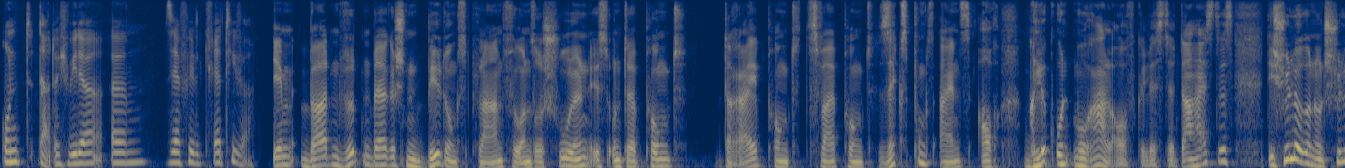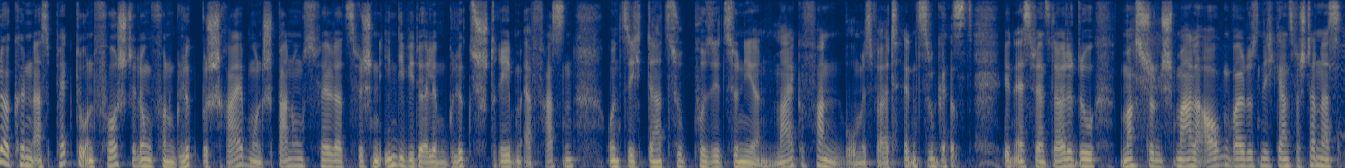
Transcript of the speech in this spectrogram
und dadurch wieder ähm, sehr viel kreativer. Im baden-württembergischen Bildungsplan für unsere Schulen ist unter Punkt 3.2.6.1 auch Glück und Moral aufgelistet. Da heißt es, die Schülerinnen und Schüler können Aspekte und Vorstellungen von Glück beschreiben und Spannungsfelder zwischen individuellem Glücksstreben erfassen und sich dazu positionieren. Maike Vandenboom ist weiterhin zu Gast in S-Fans. Leute, du machst schon schmale Augen, weil du es nicht ganz verstanden hast.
